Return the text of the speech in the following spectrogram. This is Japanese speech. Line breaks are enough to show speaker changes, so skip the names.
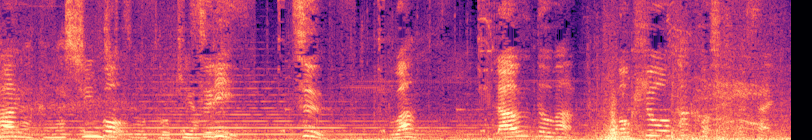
科学が真実を解き明かす
321ラウンド1目標を確保してください。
